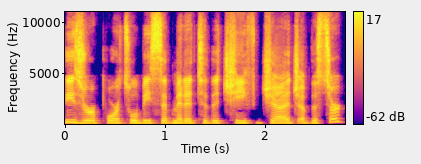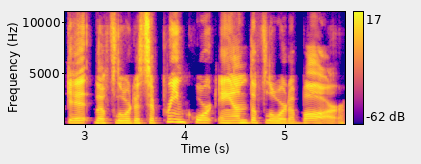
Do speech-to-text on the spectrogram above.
These reports will be submitted to the chief judge of the circuit, the Florida Supreme Court, and the Florida Bar.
